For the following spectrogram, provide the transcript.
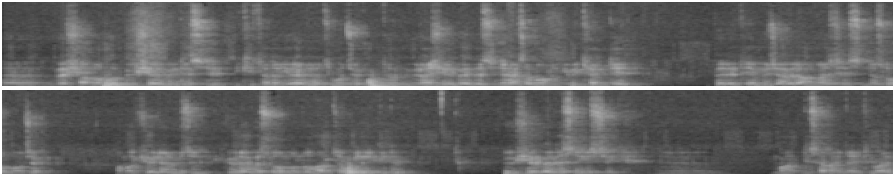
e, ve Şanlıurfa Büyükşehir Belediyesi iki tane yerel yönetim olacak burada. Viranşehir Belediyesi'nin her zaman olduğu gibi kendi belediye mücavir alanları içerisinde sorumlu olacak. Ama köylerimizin görev ve sorumluluğu altyapı ile ilgili Büyükşehir Belediyesi'ne geçecek. Ee, Mart, Nisan ayından itibaren.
